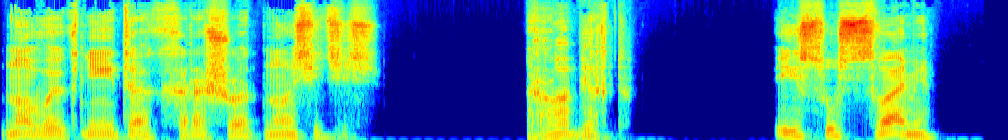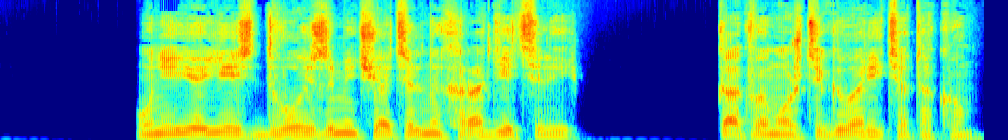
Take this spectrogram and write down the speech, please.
Но вы к ней так хорошо относитесь. Роберт, Иисус с вами. У нее есть двое замечательных родителей. Как вы можете говорить о таком?»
